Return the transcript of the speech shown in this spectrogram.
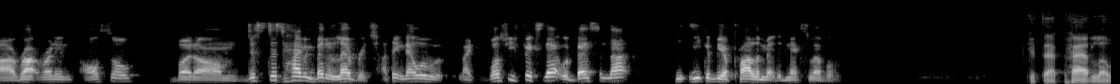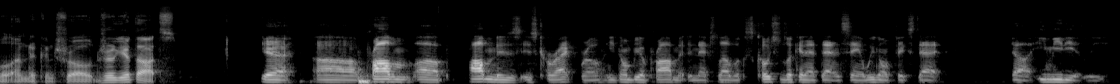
uh, route running also, but um, just just having better leverage. I think that will like once we fix that with Ben Sinnott he, he could be a problem at the next level. Get that pad level under control. Drew, your thoughts? Yeah, uh, problem. Uh, problem is is correct, bro. He's gonna be a problem at the next level because coach is looking at that and saying we're gonna fix that uh, immediately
